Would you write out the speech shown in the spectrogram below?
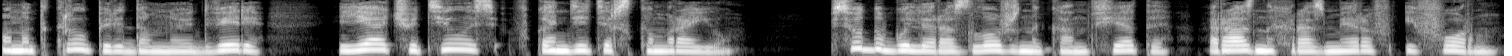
Он открыл передо мной двери, и я очутилась в кондитерском раю. Всюду были разложены конфеты разных размеров и форм.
